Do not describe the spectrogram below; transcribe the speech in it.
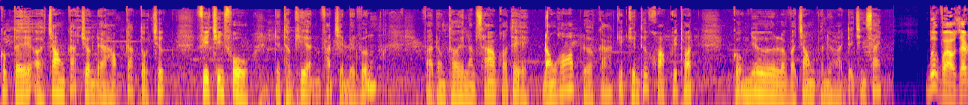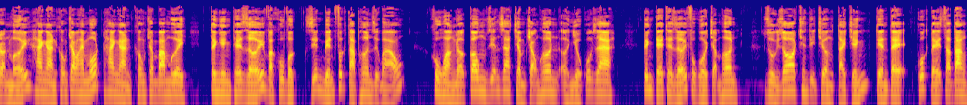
quốc tế ở trong các trường đại học, các tổ chức phi chính phủ để thực hiện phát triển bền vững và đồng thời làm sao có thể đóng góp được các cái kiến thức khoa học kỹ thuật cũng như là vào trong phần điều hoạch định chính sách. Bước vào giai đoạn mới 2021-2030, tình hình thế giới và khu vực diễn biến phức tạp hơn dự báo. Khủng hoảng nợ công diễn ra trầm trọng hơn ở nhiều quốc gia, kinh tế thế giới phục hồi chậm hơn, rủi ro trên thị trường tài chính, tiền tệ quốc tế gia tăng.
